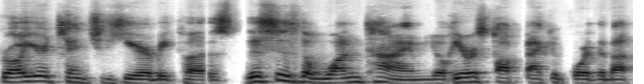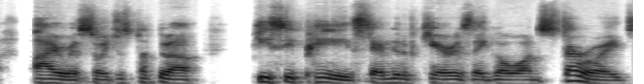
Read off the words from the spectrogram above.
draw your attention here because this is the one time you'll hear us talk back and forth about iris. So, I just talked about PCP, standard of care is they go on steroids,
